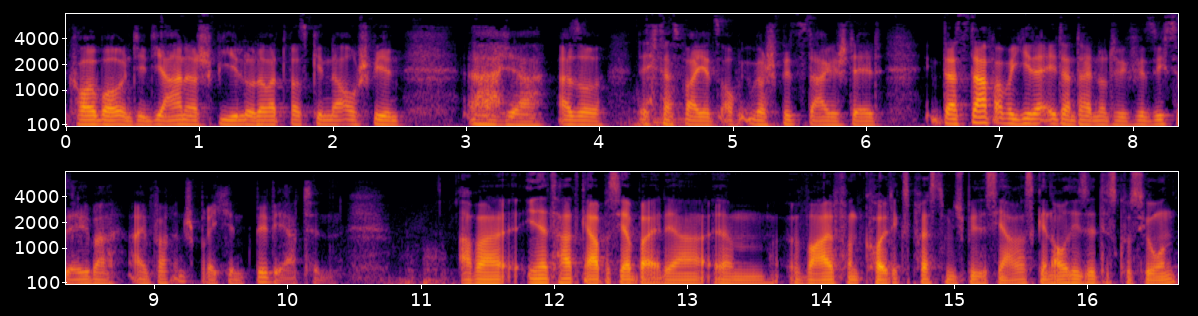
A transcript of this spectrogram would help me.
Cowboy- und Indianerspiel oder was, was Kinder auch spielen, Ach ja, also das war jetzt auch überspitzt dargestellt. Das darf aber jeder Elternteil natürlich für sich selber einfach entsprechend bewerten. Aber in der Tat gab es ja bei der ähm, Wahl von Colt Express zum Spiel des Jahres genau diese Diskussion.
